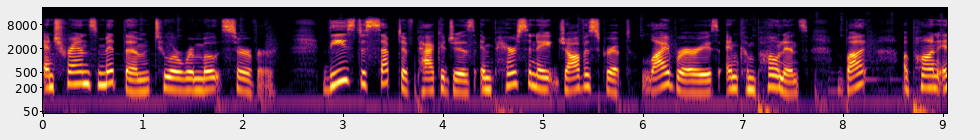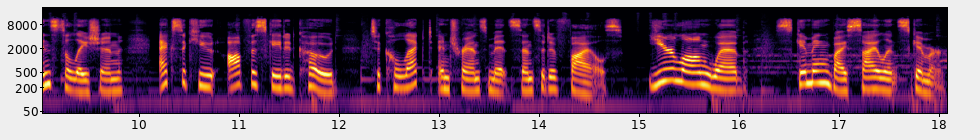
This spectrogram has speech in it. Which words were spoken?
and transmit them to a remote server. These deceptive packages impersonate JavaScript libraries and components, but, upon installation, execute obfuscated code to collect and transmit sensitive files. Year long web skimming by Silent Skimmer.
